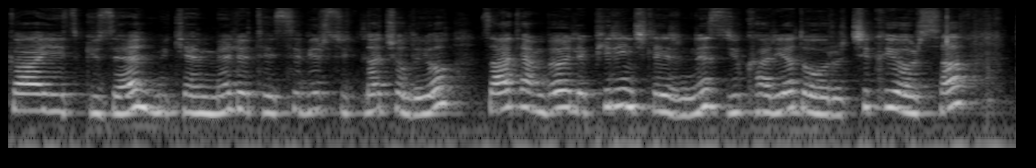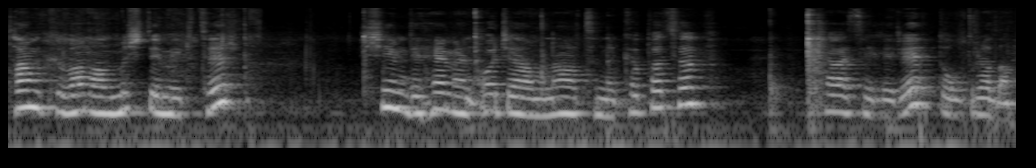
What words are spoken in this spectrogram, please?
Gayet güzel, mükemmel ötesi bir sütlaç oluyor. Zaten böyle pirinçleriniz yukarıya doğru çıkıyorsa tam kıvam almış demektir. Şimdi hemen ocağımın altını kapatıp kaselere dolduralım.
